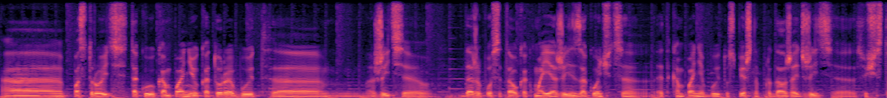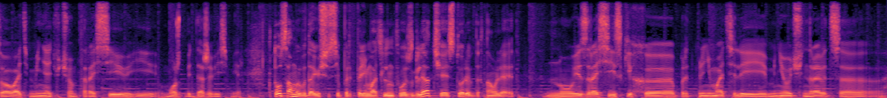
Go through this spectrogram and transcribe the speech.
А, построить такую компанию, которая будет э, жить э, даже после того, как моя жизнь закончится, эта компания будет успешно продолжать жить, э, существовать, менять в чем-то Россию и, может быть, даже весь мир. Кто самый выдающийся предприниматель, на твой взгляд, чья история вдохновляет? Ну, из российских предпринимателей мне очень нравится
